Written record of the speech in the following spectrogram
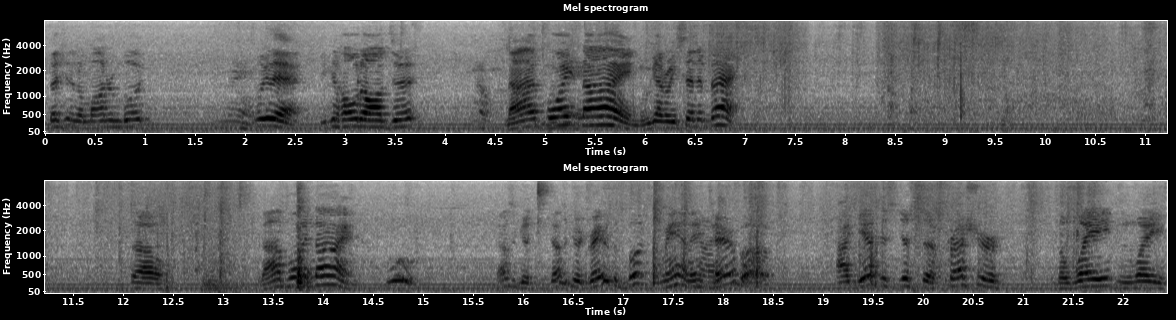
especially in a modern book. Look at that. You can hold on to it. Oh, 9.9. We got to resend it back. So, 9.9. Woo. That was a good. That was a good grade of the book, man. They're Nice terrible. I guess it's just the pressure, the weight, and the way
